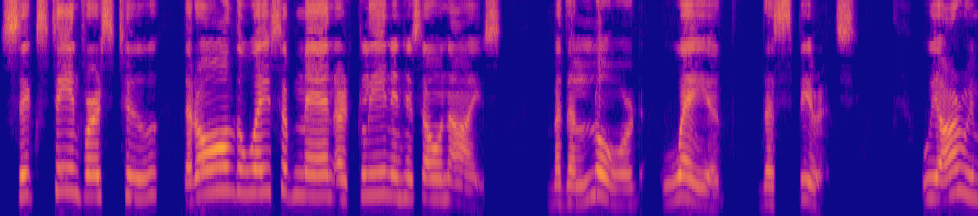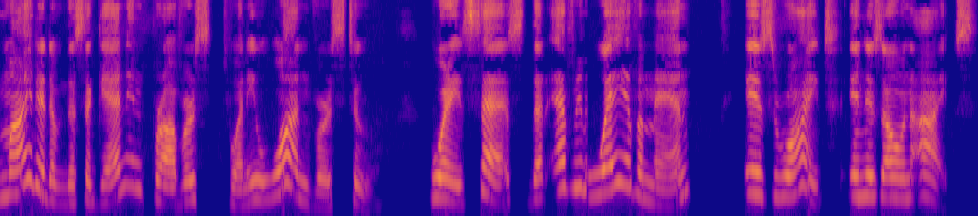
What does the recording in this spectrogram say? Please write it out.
16, verse 2, that all the ways of man are clean in his own eyes, but the Lord weigheth the spirits. We are reminded of this again in Proverbs 21, verse 2, where it says that every way of a man is right in his own eyes,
